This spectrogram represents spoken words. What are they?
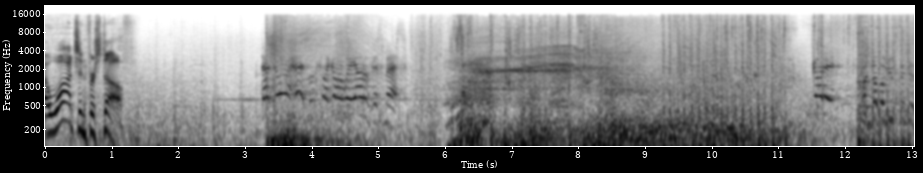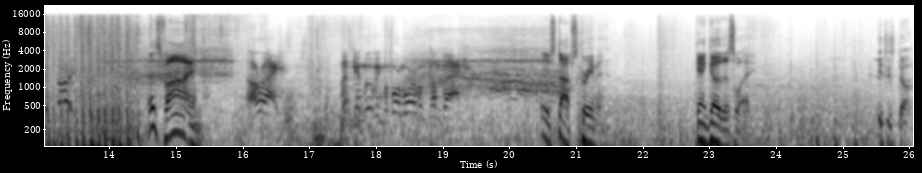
at watching for stuff. That door It's fine. All right. Let's get moving before more of them come back. You stop screaming. Can't go this way. It is done.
